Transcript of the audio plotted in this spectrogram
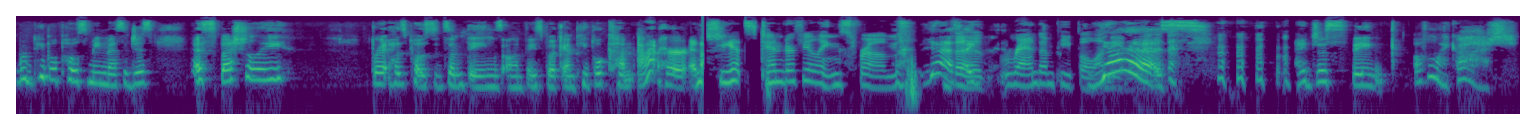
when people post mean messages, especially Britt has posted some things on Facebook and people come at her and she gets tender feelings from yes, the I, random people. On yes. I just think, oh my gosh,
